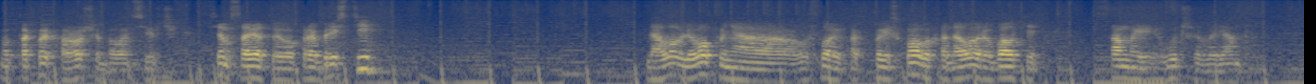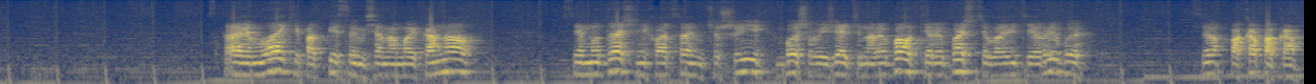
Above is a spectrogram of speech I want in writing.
Вот такой хороший балансирчик. Всем советую его приобрести. Для ловли окуня в условиях так, поисковой, ходовой рыбалки самый лучший вариант. Ставим лайки, подписываемся на мой канал. Всем удачи, не хватайте чешуи. Больше выезжайте на рыбалки, рыбачьте, ловите рыбы. Все, пока-пока.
